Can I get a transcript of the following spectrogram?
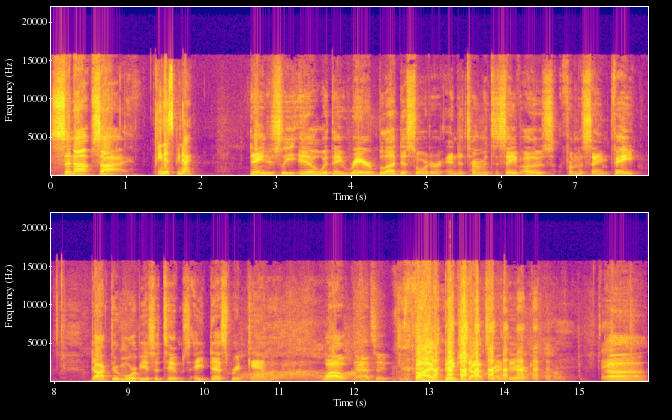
synopsis. Penis peni. Dangerously ill with a rare blood disorder and determined to save others from the same fate, Dr. Morbius attempts a desperate gamble. Wow, that's a five big shots right there. Uh,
